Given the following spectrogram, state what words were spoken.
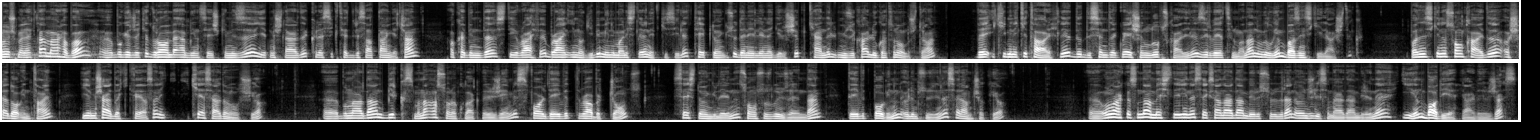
13 Melek'ten merhaba. Ee, bu geceki drone ve ambient seçkimizi 70'lerde klasik tedrisattan geçen, akabinde Steve Reich ve Brian Eno gibi minimalistlerin etkisiyle tape döngüsü deneylerine girişip kendi müzikal lügatını oluşturan ve 2002 tarihli The Disintegration Loops kaydıyla zirveye tırmanan William Basinski ile açtık. Basinski'nin son kaydı A Shadow in Time, 20'şer dakika yasan iki eserden oluşuyor. Ee, bunlardan bir kısmına az sonra kulak vereceğimiz For David Robert Jones, ses döngülerinin sonsuzluğu üzerinden David Bowie'nin ölümsüzlüğüne selam çakıyor. Ee, onun arkasından mesleği yine 80'lerden beri sürdüren öncül isimlerden birine Ian Body'ye yer vereceğiz.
